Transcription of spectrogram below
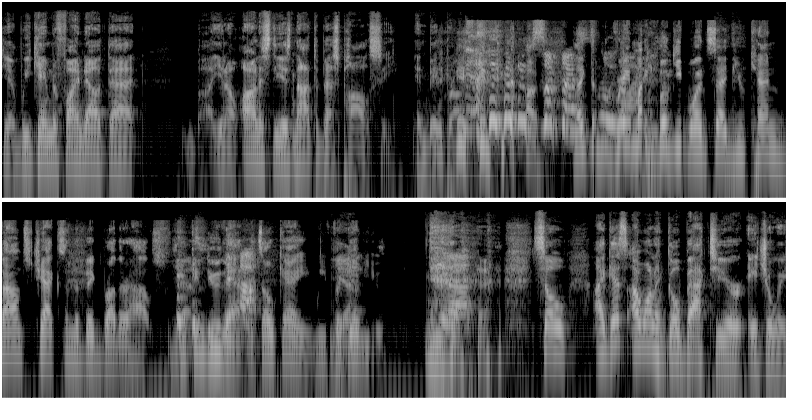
yeah we came to find out that uh, you know honesty is not the best policy in big brother no, like the really great not. mike boogie once said you can bounce checks in the big brother house yes. you can do that yeah. it's okay we forgive yeah. you yeah so i guess i want to go back to your hoh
